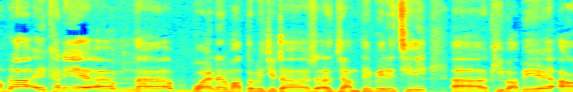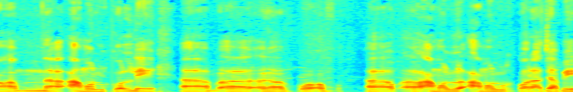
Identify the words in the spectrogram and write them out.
আমরা এখানে বয়ানের মাধ্যমে যেটা জানতে পেরেছি কীভাবে আমল করলে আমল আমল করা যাবে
